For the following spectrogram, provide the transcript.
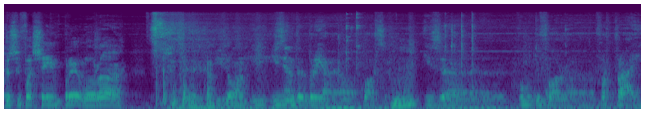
che si fa sempre, allora si tiene il campione. Isn't a Bria, of course. Mm -hmm. Is uh, wood for uh, for try.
